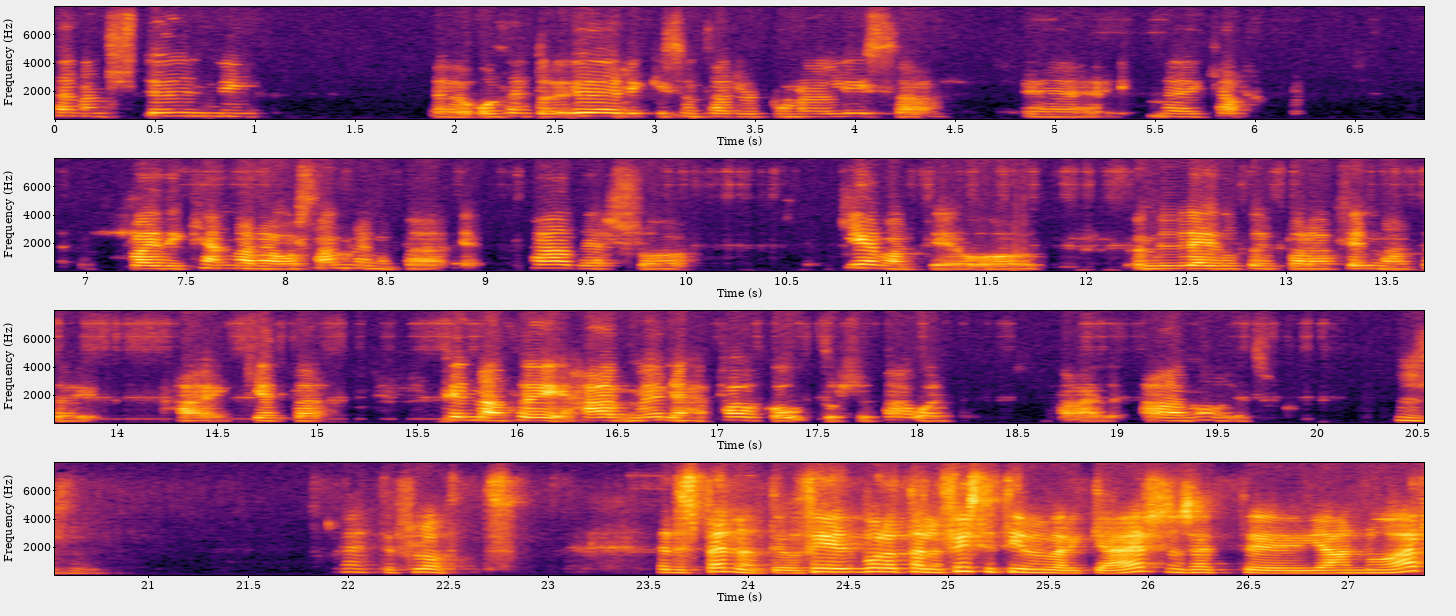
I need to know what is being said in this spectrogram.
þennan stuðning uh, og þetta öryggi sem þar eru búin að lýsa uh, með hjálp bæði kennara og samnefnda, það er svo gefandi og um leið og þau bara finna að þau geta finna að þau muni að fá eitthvað út úr þessu þá er það aðmálið sko. mm -hmm. Þetta er flott Þetta er spennandi og þið voru að tala um fyrsti tími var í gær sem sagt eh, januar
